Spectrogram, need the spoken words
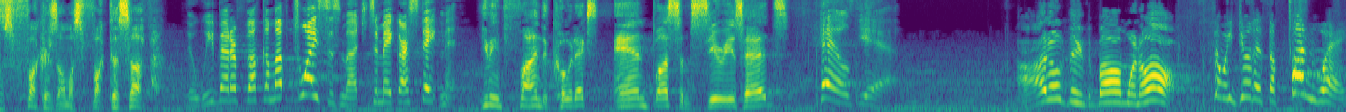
Those fuckers almost fucked us up. Then we better fuck them up twice as much to make our statement. You mean find the Codex and bust some serious heads? Hells yeah. I don't think the bomb went off. So we do this the fun way.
